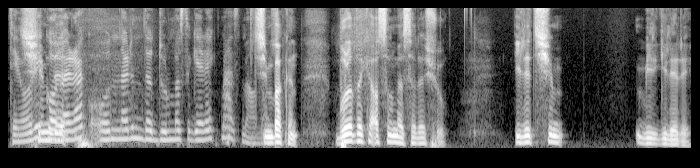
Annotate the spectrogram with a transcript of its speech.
teorik şimdi, olarak onların da durması gerekmez mi? Şimdi bakın buradaki asıl mesele şu. İletişim bilgileri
